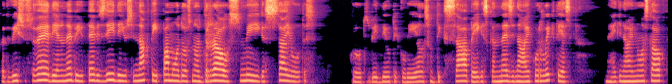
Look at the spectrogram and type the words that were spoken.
Kad visu svētdienu nebiju tevi zīdījusi, naktī pamodos no drausmīgas sajūtas. Krūtis bija divi tik lielas un tik sāpīgas, ka nezināju, kur likties. Mēģināju noslaukt,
